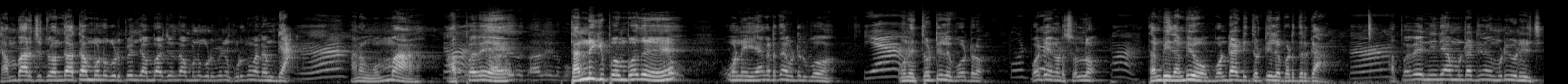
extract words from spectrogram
சம்பாரிச்சிட்டு வந்தா தான் பொண்ணு கொடுப்பேன் சம்பாரிச்சு வந்தா பொண்ணு கொடுப்பேன்னு கொடுக்க மாட்டேன்ட்டான் ஆ, ஆனா உங்க அம்மா அப்பவே தண்ணிக்கு போகும்போது உன்னை என்கிட்ட தான் விட்டுட்டு போவோம். உன்னை தொட்டில போட்டுரும். போட்டு. என்கிட்ட சொல்லும். தம்பி தம்பி உன் பொண்டாட்டி தொட்டில படுத்திருக்கா? அப்பவே நீ தான் முண்டாட்டி முடிவு பண்ணிடுச்சு.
